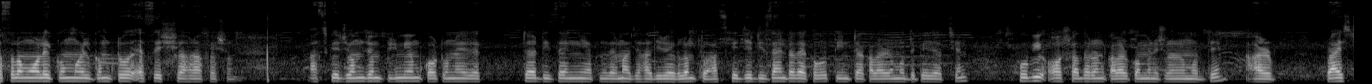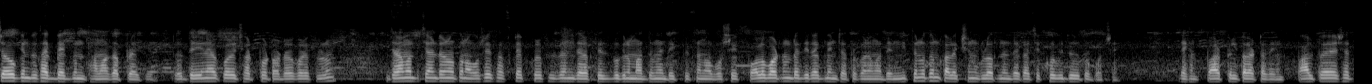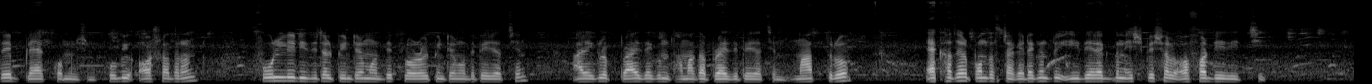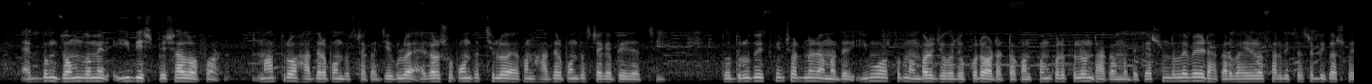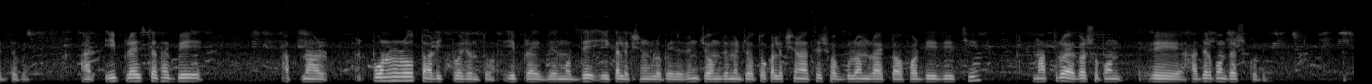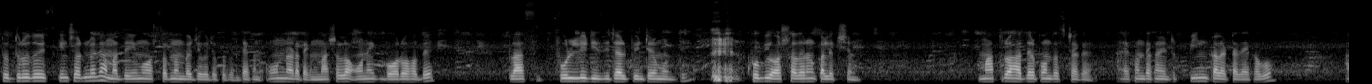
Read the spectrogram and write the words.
আসসালামু আলাইকুম welcome to S S Sahara fashion আজকে জমজম প্রিমিয়াম কটনের একটা ডিজাইন নিয়ে আপনাদের মাঝে হাজির হয়ে গেলাম। তো আজকে যে ডিজাইনটা দেখাবো, তিনটা কালারের মধ্যে পেয়ে যাচ্ছেন। খুবই অসাধারণ কালার কম্বিনেশনের মধ্যে। আর প্রাইসটাও কিন্তু থাকবে একদম ধামাকা প্রাইসে তো দেরি না করে ঝটপট অর্ডার করে ফেলুন। যারা আমাদের চ্যানেলটা নতুন, অবশ্যই সাবস্ক্রাইব করে ফেলবেন। যারা ফেসবুকের মাধ্যমে দেখতেছেন, অবশ্যই ফলো বাটনটা দিয়ে রাখবেন। যাতে করে আমাদের নিত্য নতুন কালেকশনগুলো আপনাদের কাছে খুবই দ্রুত পৌঁছায় দেখেন পার্পেল কালারটা দেখেন পার্পেলের সাথে ব্ল্যাক কম্বিনেশন খুবই অসাধারণ। ফুললি ডিজিটাল প্রিন্টের মধ্যে ফ্লোরাল প্রিন্টের মধ্যে পেয়ে যাচ্ছেন। আর এগুলো প্রাইস একদম ধামাকা প্রাইসে পেয়ে যাচ্ছেন। মাত্র এক হাজার পঞ্চাশ টাকা। এটা কিন্তু ঈদের একদম স্পেশাল অফার দিয়ে দিচ্ছি। একদম জমজমের ঈদ স্পেশাল অফার মাত্র হাজার পঞ্চাশ টাকা। যেগুলো এগারোশো পঞ্চাশ ছিল, এখন হাজার পঞ্চাশ টাকা পেয়ে যাচ্ছি। তো দ্রুত স্ক্রিনশট মেরে আমাদের ইমো হোয়াটসঅ্যাপ নাম্বারে যোগাযোগ করে অর্ডারটা কনফার্ম করে ফেলুন। ঢাকার মধ্যে ক্যাশ অন ডেলিভারি ঢাকার বাইরেও সার্ভিস চার্জটা বিকাশ করতে হবে। আর এই প্রাইসটা থাকবে আপনার পনেরো তারিখ পর্যন্ত এই প্রাইসের মধ্যে এই কালেকশনগুলো পেয়ে যাবেন। জমজমের যত কালেকশন আছে, সবগুলো আমরা একটা অফার দিয়ে দিয়েছি। মাত্র এগারোশো হাজার পঞ্চাশ করে। তো দ্রুত স্ক্রিনশট মেরে আমাদের এই হোয়াটসঅ্যাপ নাম্বার যোগাযোগ করবেন। দেখেন অন্যরা দেখেন মাসাল্লাহ অনেক বড় হবে। প্লাস ফুললি ডিজিটাল প্রিন্টের মধ্যে। খুবই অসাধারণ কালেকশন মাত্র হাজার পঞ্চাশ টাকায়। এখন দেখেন, এটা পিঙ্ক কালারটা দেখাবো।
